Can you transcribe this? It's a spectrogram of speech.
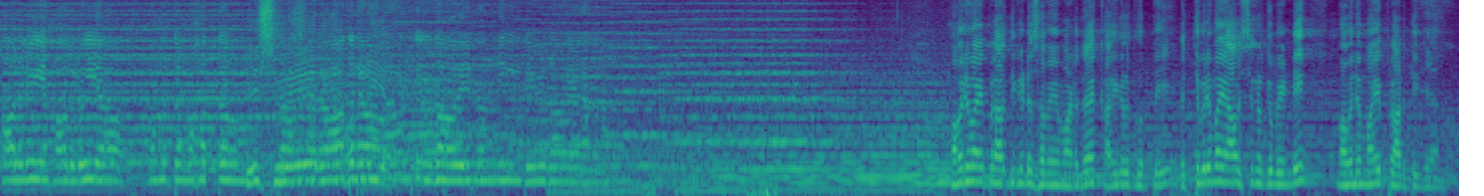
ഹാലലൂയ ഹാലലൂയ. മഹത്വം മഹത്വം. യേശുവേ, ആരാധന. മൗനമായി പ്രാർത്ഥിക്കേണ്ട സമയമാണിത്. കൈകൾ കുപ്പി വ്യക്തിപരമായ ആവശ്യങ്ങൾക്ക് വേണ്ടി മൗനമായി പ്രാർത്ഥിക്കുക.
